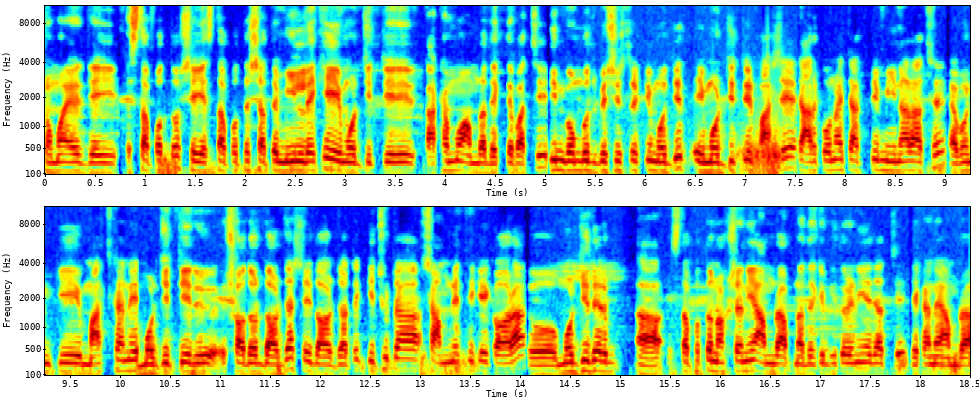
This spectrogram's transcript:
সময়ের যেই স্থাপত্য, সেই স্থাপত্যের সাথে মিল রেখে এই মসজিদটির কাঠামো আমরা দেখতে পাচ্ছি। তিন গম্বুজ বিশিষ্ট একটি মসজিদ। এই মসজিদটির পাশে চার কোনায় চারটি মিনার আছে, এমনকি মাঝখানে মসজিদটির সদর দরজা, সেই দরজাটা কিছুটা সামনে থেকে করা। তো মসজিদের স্থাপত্য নকশা নিয়ে আমরা আপনাদেরকে ভিতরে নিয়ে যাচ্ছি, যেখানে আমরা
